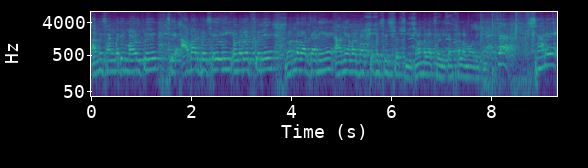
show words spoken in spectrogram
আমি সাংবাদিক মহলকে সে আবার সেই অনুরোধ করে ধন্যবাদ জানিয়ে আমি আমার বক্তব্য শেষ করছি। ধন্যবাদ সবাইকে। আসসালামু আলাইকুম। আচ্ছা সাড়ে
